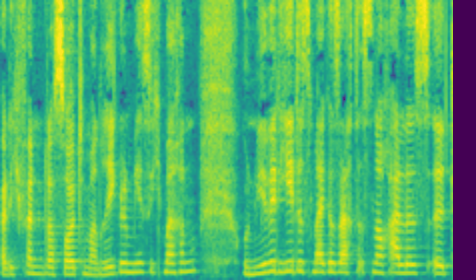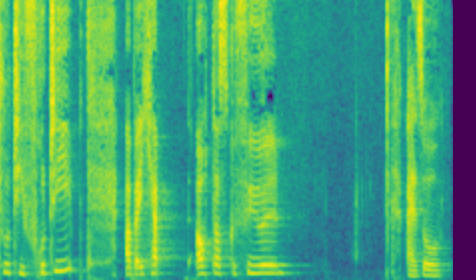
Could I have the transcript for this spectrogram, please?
Weil ich finde, das sollte man regelmäßig machen. Und mir wird jedes Mal gesagt, ist noch alles äh, tutti frutti. Aber ich habe auch das Gefühl, also,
